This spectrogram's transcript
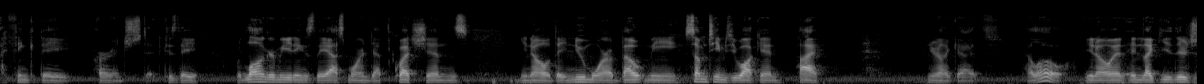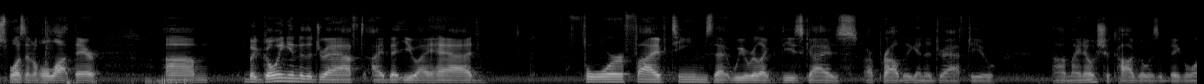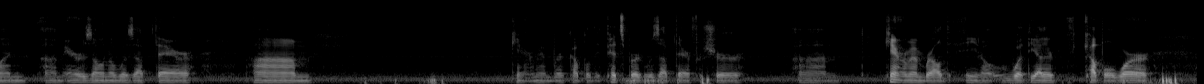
I think they are interested because they were longer meetings. They asked more in depth questions. You know, they knew more about me. Some teams you walk in, hi, and you're like, it's, hello, you know, and, and like you, there just wasn't a whole lot there. Um, but going into the draft, I bet you I had four or five teams that we were like, these guys are probably going to draft you. Um, I know Chicago was a big one. Um, Arizona was up there. Um, can't remember a couple. The Pittsburgh was up there for sure. Um, can't remember all the, you know what the other couple were.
